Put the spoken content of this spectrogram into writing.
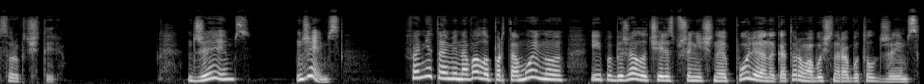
44. «Джеймс! Джеймс!» Фанита миновала портомойную и побежала через пшеничное поле, на котором обычно работал Джеймс.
